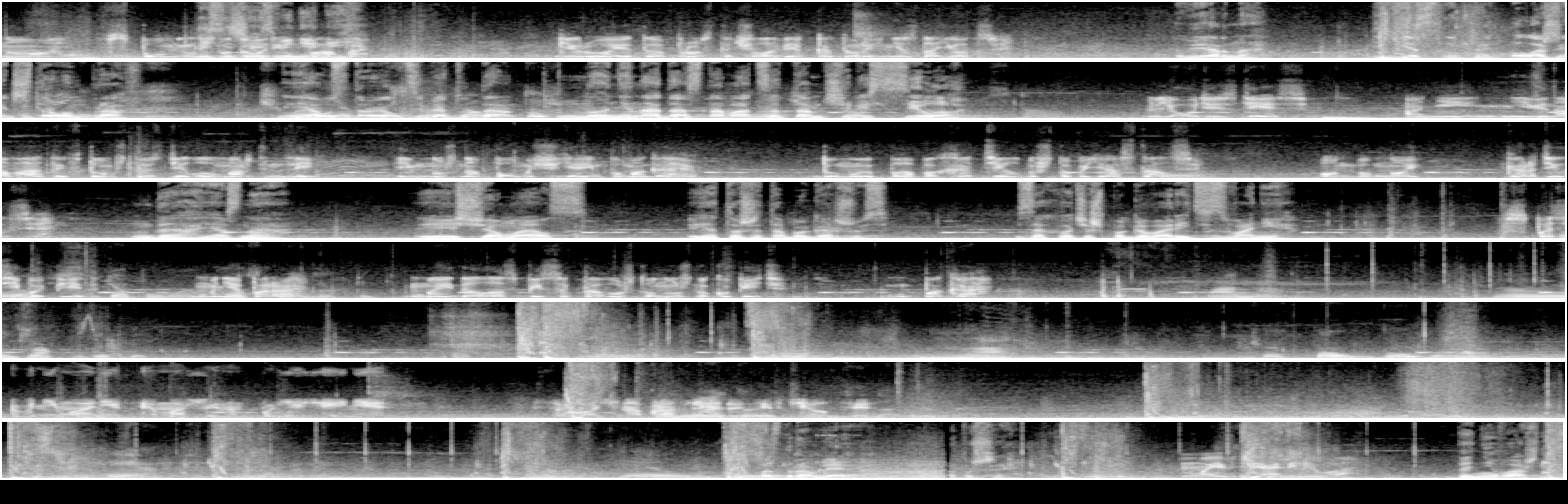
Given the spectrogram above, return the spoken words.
Но вспомнил, Тысяча что говорил извинений. папа. Герой — это просто человек, который не сдается. Верно. Если предположить, что он прав. Я устроил тебя туда, но не надо оставаться там через силу. Люди здесь, они не виноваты в том, что сделал Мартин Ли. Им нужна помощь, я им помогаю. Думаю, папа хотел бы, чтобы я остался. Он бы мной гордился. Да, я знаю. И еще, Майлз, я тоже тобой горжусь. Захочешь поговорить, звони. Спасибо, Пит. Мне пора. Мэй дала список того, что нужно купить. Пока. Ладно. Рюкзак пофиг. На. Человек-паук долбанный. Внимание всем машинам, похищение. Срочно проследуйте в Челси. Все. Поздравляю, матуши. Мы взяли его. Да неважно.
